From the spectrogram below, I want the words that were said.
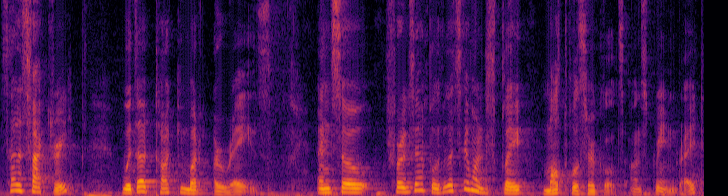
satisfactory without talking about arrays. And so, for example, let's say I want to display multiple circles on screen, right?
